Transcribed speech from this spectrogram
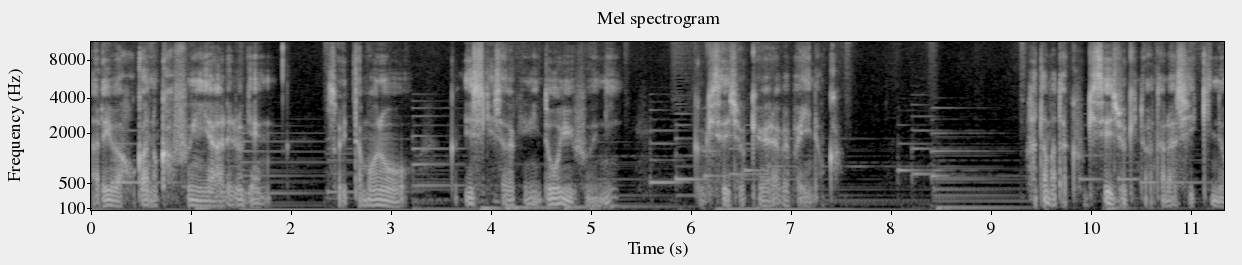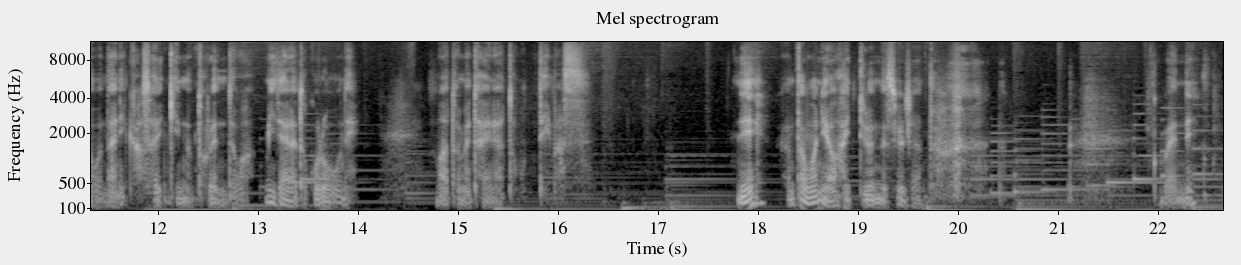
あるいは他の花粉やアレルゲンそういったものを意識した時にどういうふうに空気清浄機を選べばいいのか。はたまた空気清浄機の新しい機能は何か最近のトレンドはみたいなところをねまとめたいなと思っています。ね？頭には入ってるんですよちゃんと。ごめんね。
